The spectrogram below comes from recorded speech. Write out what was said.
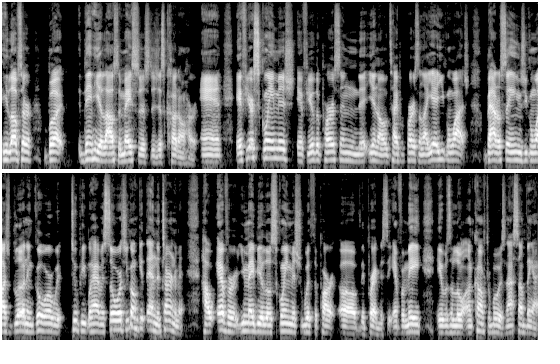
he loves her, but then he allows the Maesters to just cut on her. And if you're squeamish, if you're the person that, you know, type of person, like, yeah, you can watch battle scenes, you can watch blood and gore with two people having swords, you're to get that in the tournament. However, you may be a little squeamish with the part of the pregnancy. And for me, it was a little uncomfortable. It's not something I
